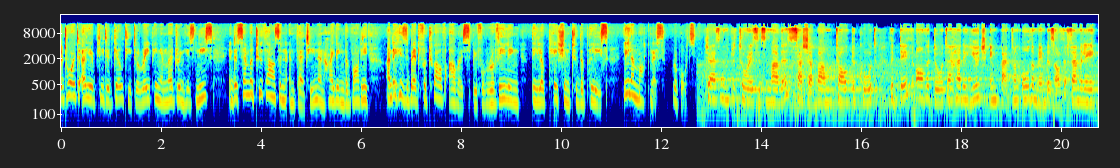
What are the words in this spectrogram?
Du Toit earlier pleaded guilty to raping and murdering his niece in December 2013 and hiding the body under his bed for 12 hours before revealing the location to the police. Leela Magnus reports. Jasmine Pretorius' mother, Sasha Baum, told the court the death of her daughter had a huge impact on all the members of the family.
